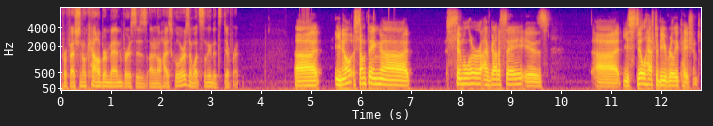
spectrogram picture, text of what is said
professional caliber men versus i don't know high schoolers and what's something that's different uh, you know something uh, similar i've got to say is uh, you still have to be really patient.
